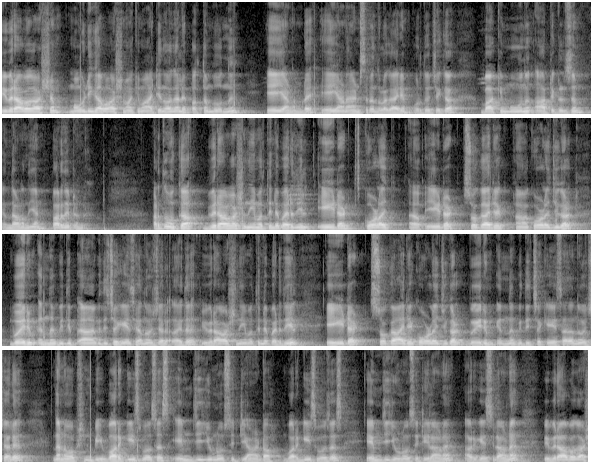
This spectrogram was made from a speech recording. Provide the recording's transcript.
വിവരാവകാശം മൗലിക അവകാശമാക്കി മാറ്റിയെന്ന് പറഞ്ഞാൽ പത്തൊമ്പത് ഒന്ന് എ ആണ്. നമ്മുടെ എ ആണ് ആൻസർ എന്നുള്ള കാര്യം ഓർത്ത് വെച്ചേക്കുക ബാക്കി മൂന്ന് ആർട്ടിക്കിൾസും എന്താണെന്ന് ഞാൻ പറഞ്ഞിട്ടുണ്ട്. അടുത്ത നോക്കുക. വിവരാവകാശ നിയമത്തിന്റെ പരിധിയിൽ എയ്ഡഡ് കോളേജ് എയ്ഡഡ് സ്വകാര്യ കോളേജുകൾ വരും എന്ന് വിധി വിധിച്ച കേസ് എന്ന് വെച്ചാൽ അതായത് വിവരാവകാശ നിയമത്തിന്റെ പരിധിയിൽ എയ്ഡഡ് സ്വകാര്യ കോളേജുകൾ വരും എന്ന് വിധിച്ച കേസ് അതെന്ന് വെച്ചാൽ എന്താണ് option B? Varghese versus M G university ആണ് കേട്ടോ വർഗീസ് വേഴ്സസ് എം ജി യൂണിവേഴ്സിറ്റിയിലാണ് ആ ഒരു കേസിലാണ് വിവരാവകാശ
